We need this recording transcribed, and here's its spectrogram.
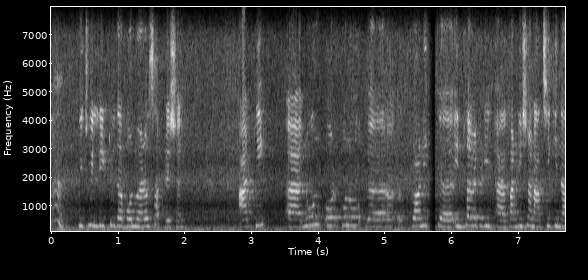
হ্যাঁ which will lead to the bone marrow আর কি? নোন ওর কোনো ক্রনিক ইনফ্লামেটরি কন্ডিশন আছে কিনা?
